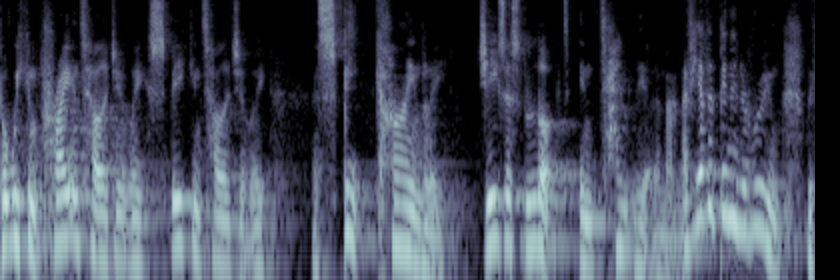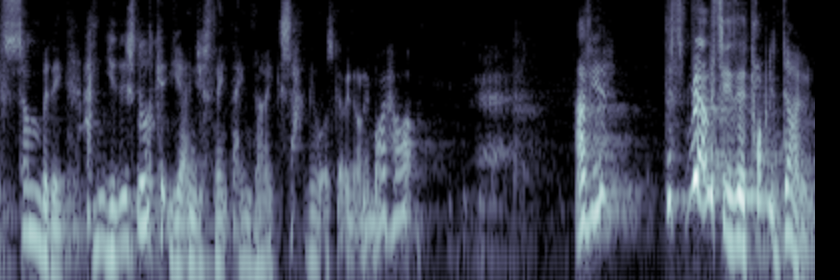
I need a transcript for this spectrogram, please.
But we can pray intelligently, speak intelligently, and speak kindly. Jesus looked intently at the man. Have you ever been in a room with somebody and you just look at you and just think they know exactly what's going on in my heart? Have you? The reality is they probably don't.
